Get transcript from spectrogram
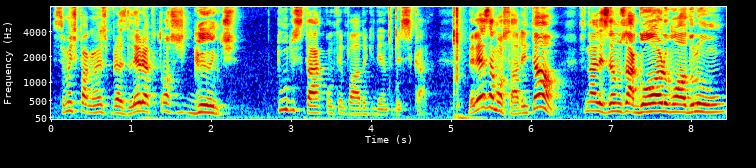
sistema de pagamentos brasileiro é um troço gigante. Tudo está contemplado aqui dentro desse cara. Beleza, moçada? Então, finalizamos agora o módulo 1.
